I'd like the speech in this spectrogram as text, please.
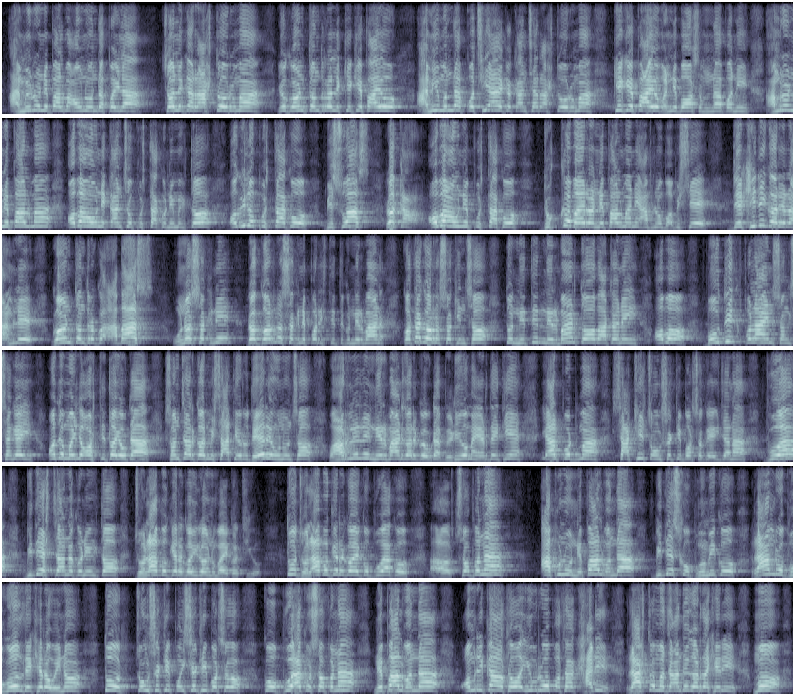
हाम्रो नेपालमा आउनुभन्दा पहिला चलेका राष्ट्रहरूमा यो गणतन्त्रले के के पायो? हामीभन्दा पछि आएका कान्छा राष्ट्रहरूमा के के पायो भन्ने बहस हुँदा पनि हाम्रो नेपालमा अब आउने कान्छो पुस्ताको निमित्त अघिल्लो पुस्ताको विश्वास र का अब आउने पुस्ताको ढुक्क भएर नेपालमा नै आफ्नो भविष्य देखिने गरेर हामीले गणतन्त्रको आवास हुन सक्ने र गर्न सक्ने परिस्थितिको निर्माण कता गर्न सकिन्छ त्यो नीति निर्माण तहबाट नै। अब बौद्धिक पलायन सँगसँगै अझ मैले अस्ति त एउटा सञ्चारकर्मी साथीहरू धेरै हुनुहुन्छ उहाँहरूले नै निर्माण गरेको एउटा भिडियोमा हेर्दै थिएँ। एयरपोर्टमा साठी चौसठी वर्षको एकजना बुवा विदेश जानको निमित्त झोला बोकेर गइरहनु भएको थियो। त्यो झोला बोकेर गएको बुवाको सपना आफ्नो नेपालभन्दा विदेशको भूमिको राम्रो भूगोल देखेर होइन त्यो चौसठी पैँसठी वर्षको बुवाको सपना नेपालभन्दा अमेरिका अथवा युरोप अथवा खाडी राष्ट्रमा जाँदै गर्दाखेरि म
